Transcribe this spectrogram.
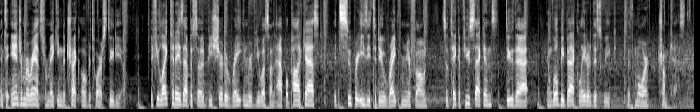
and to Andrew Marantz for making the trek over to our studio. If you like today's episode, be sure to rate and review us on Apple Podcasts. It's super easy to do right from your phone. So take a few seconds, do that, and we'll be back later this week with more Trumpcast.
